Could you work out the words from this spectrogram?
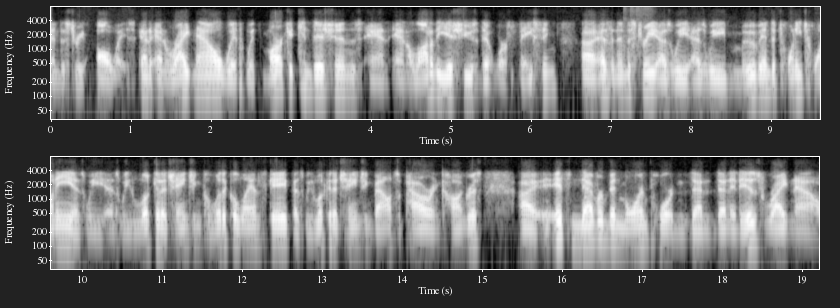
industry always. And and right now with, with market conditions and, and a lot of the issues that we're facing uh, as an industry as we as we move into 2020, as we as we look at a changing political landscape, as we look at a changing balance of power in Congress, uh, it's never been more important than than it is right now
